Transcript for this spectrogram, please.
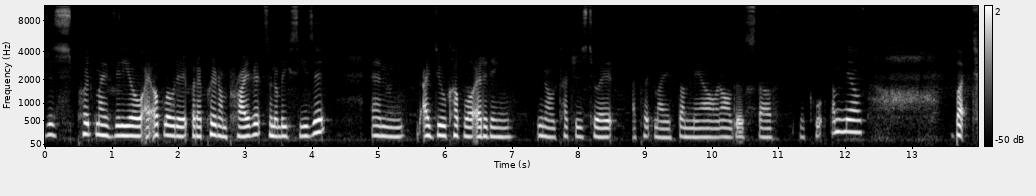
just put my video, I uploaded it, but I put it on private so nobody sees it. And I do a couple of editing, you know, touches to it. I put my thumbnail and all this stuff, cool thumbnails. But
